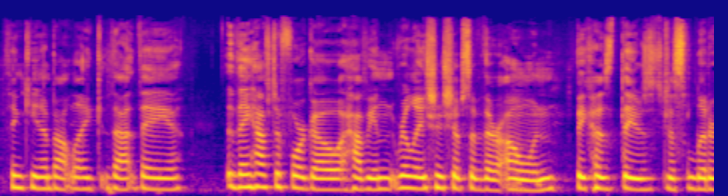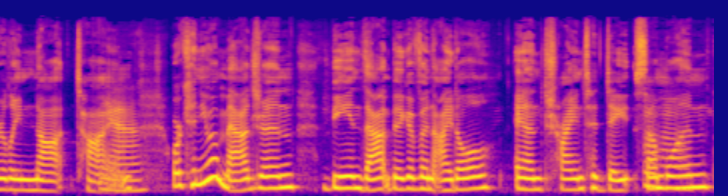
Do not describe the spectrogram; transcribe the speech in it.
Thinking about like that they they have to forego having relationships of their own because there's just literally not time. Yeah. Or can you imagine being that big of an idol and trying to date mm-hmm. someone?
